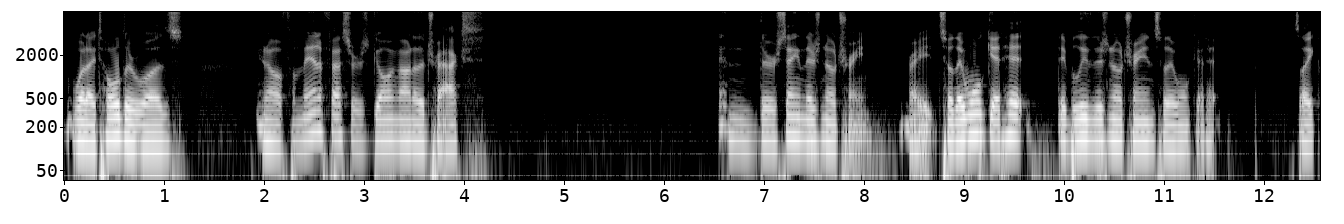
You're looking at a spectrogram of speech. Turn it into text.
what I told her was, you know, if a manifestor is going onto the tracks and they're saying there's no train, right? So they won't get hit. They believe there's no train, so they won't get hit. It's like,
